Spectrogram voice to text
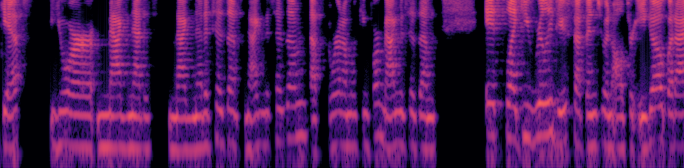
gifts your magnetic magnetism magnetism that's the word i'm looking for magnetism it's like you really do step into an alter ego but I,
